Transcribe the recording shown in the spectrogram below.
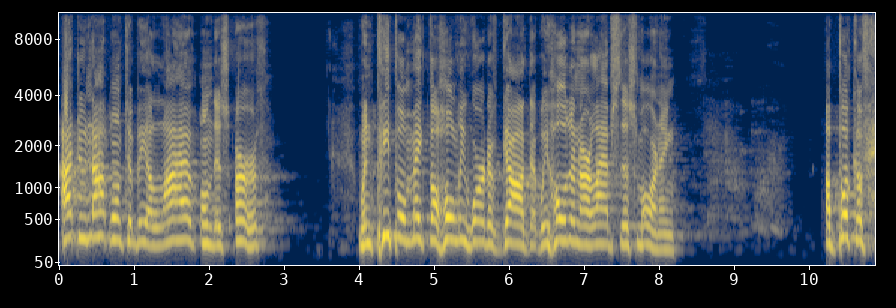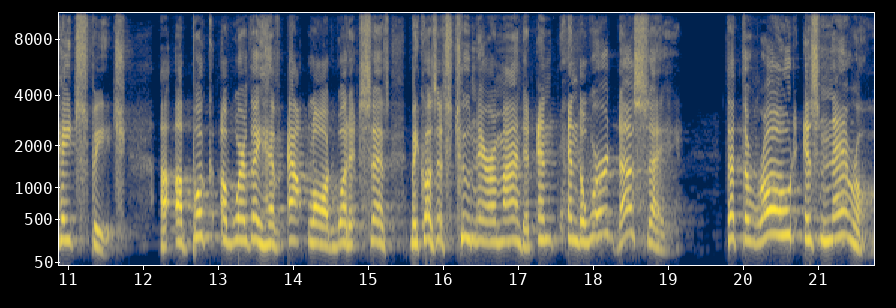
I do not want to be alive on this earth when people make the holy word of God that we hold in our laps this morning a book of hate speech, a, book of where they have outlawed what it says because it's too narrow minded. And, and the word does say that the road is narrow.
